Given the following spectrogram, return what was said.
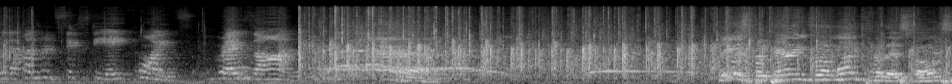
With 168 points, Gregg Zaun. He was preparing for a month for this, folks.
